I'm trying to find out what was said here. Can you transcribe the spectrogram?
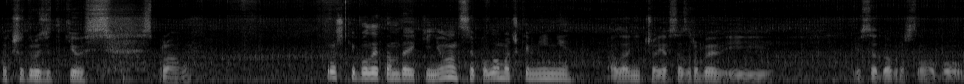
Так що, друзі, такі ось справи. Трошки були там деякі нюанси, поломочки міні, але нічого, я все зробив і, і все добре, слава Богу.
